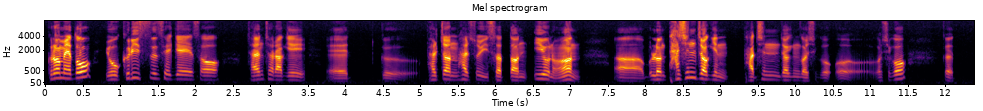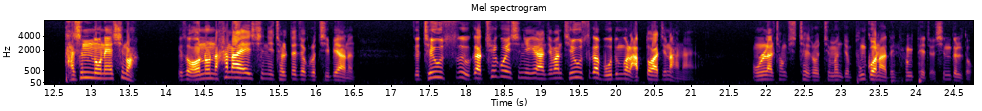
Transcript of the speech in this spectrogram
그럼에도 요 그리스 세계에서 자연 철학이 에, 그 발전할 수 있었던 이유는 어, 물론 다신적인 다신적인 것이고 어, 것이고 그 다신론의 신화. 그래서 어느 하나의 신이 절대적으로 지배하는 그 제우스가 최고의 신이긴 하지만 제우스가 모든 걸 압도하지는 않아요. 오늘날 정치체로 치면 좀 분권화된 형태죠. 신들도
